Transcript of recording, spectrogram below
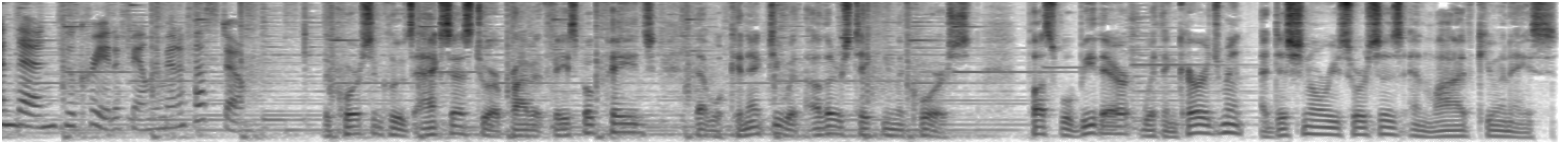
And then you'll create a family manifesto. The course includes access to our private Facebook page that will connect you with others taking the course. Plus, we'll be there with encouragement, additional resources, and live Q&As.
